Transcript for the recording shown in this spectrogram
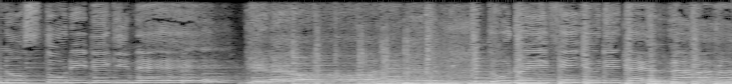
fanno studi di Guinea. Guinea, oh, Guinea. Tutti i figli di terra.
